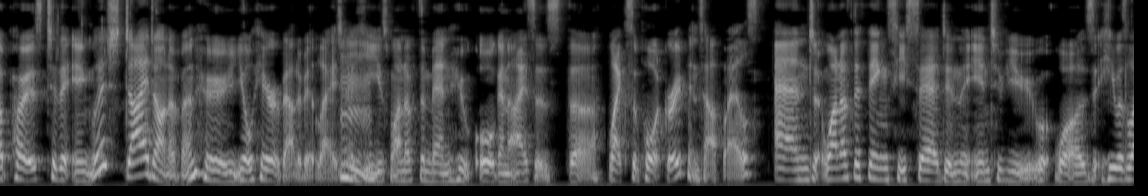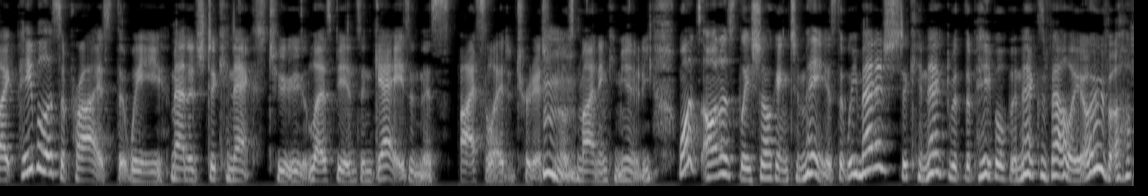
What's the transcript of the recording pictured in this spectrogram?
opposed to the English. Dai Donovan, who you'll hear about a bit later, he's one of the men who organises the like support group in South Wales. And one of the things he said in the interview was he was like, People are surprised that we managed to connect to lesbians and gays in this isolated traditionalist mining community. What's honestly shocking to me is that we managed to connect with the people the next valley over.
